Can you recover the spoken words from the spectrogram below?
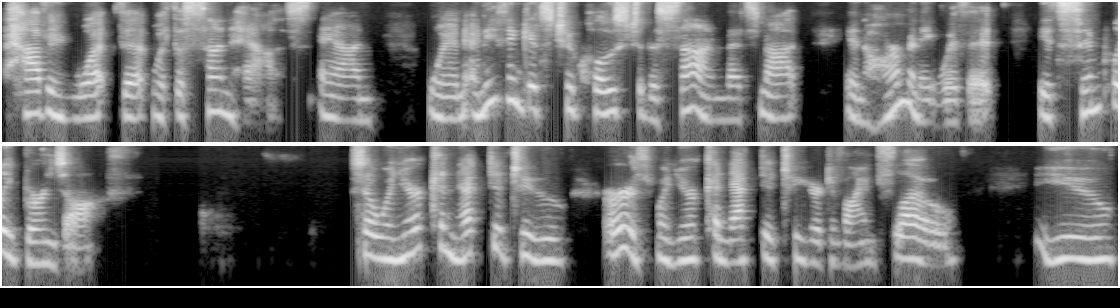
having what the what the sun has. And when anything gets too close to the sun that's not in harmony with it, it simply burns off. So when you're connected to earth, when you're connected to your divine flow, you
